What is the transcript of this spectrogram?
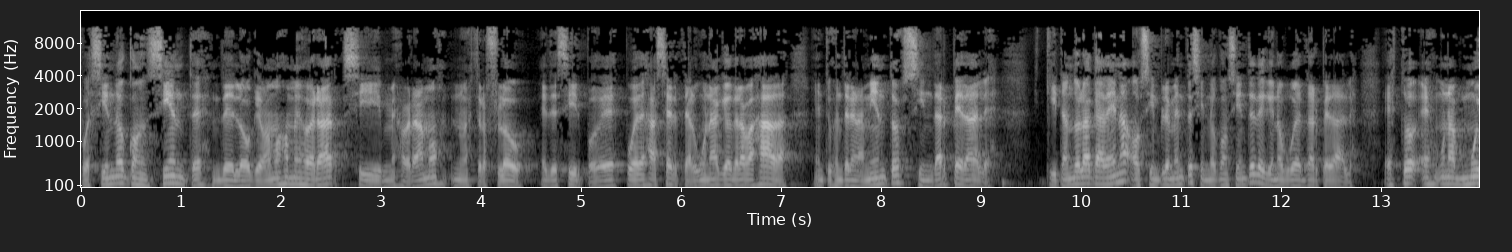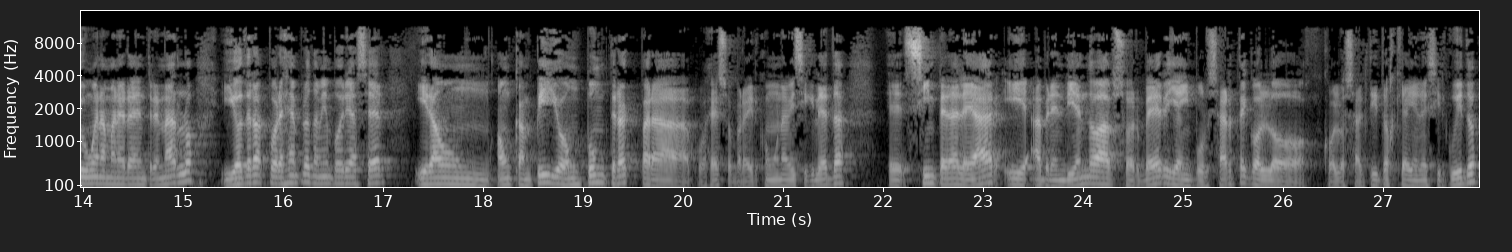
pues siendo conscientes de lo que vamos a mejorar si mejoramos nuestro flow. Es decir, puedes, puedes hacerte alguna que otra bajada en tus entrenamientos sin dar pedales quitando la cadena o simplemente siendo consciente de que no puedes dar pedales. Esto es una muy buena manera de entrenarlo y otra, por ejemplo, también podría ser ir a un, a un campillo, a un pump track para, pues eso, para ir con una bicicleta eh, sin pedalear y aprendiendo a absorber y a impulsarte con los, con los saltitos que hay en el circuito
